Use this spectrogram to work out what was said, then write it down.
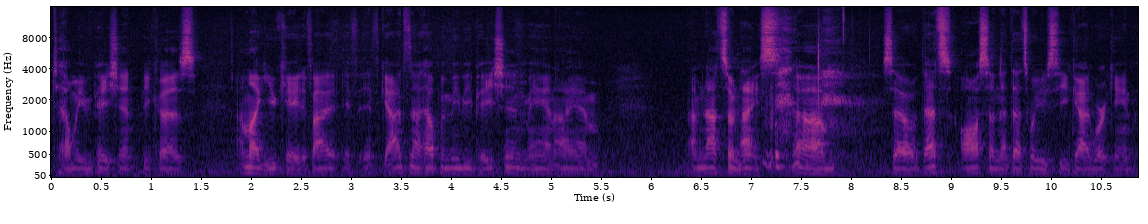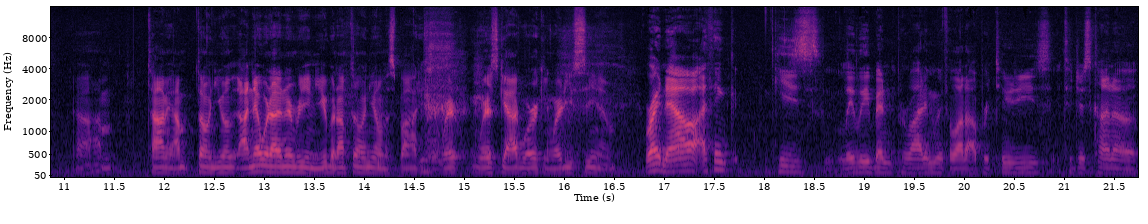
to help me be patient because I'm like you, Kate. If I if, if God's not helping me be patient, man, I am I'm not so nice. Um, so that's awesome that that's where you see God working. Um, Tommy, I'm throwing you. On, I know we're not interviewing you, but I'm throwing you on the spot here. Where, where's God working? Where do you see Him? Right now, I think he's lately been providing me with a lot of opportunities to just kind of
